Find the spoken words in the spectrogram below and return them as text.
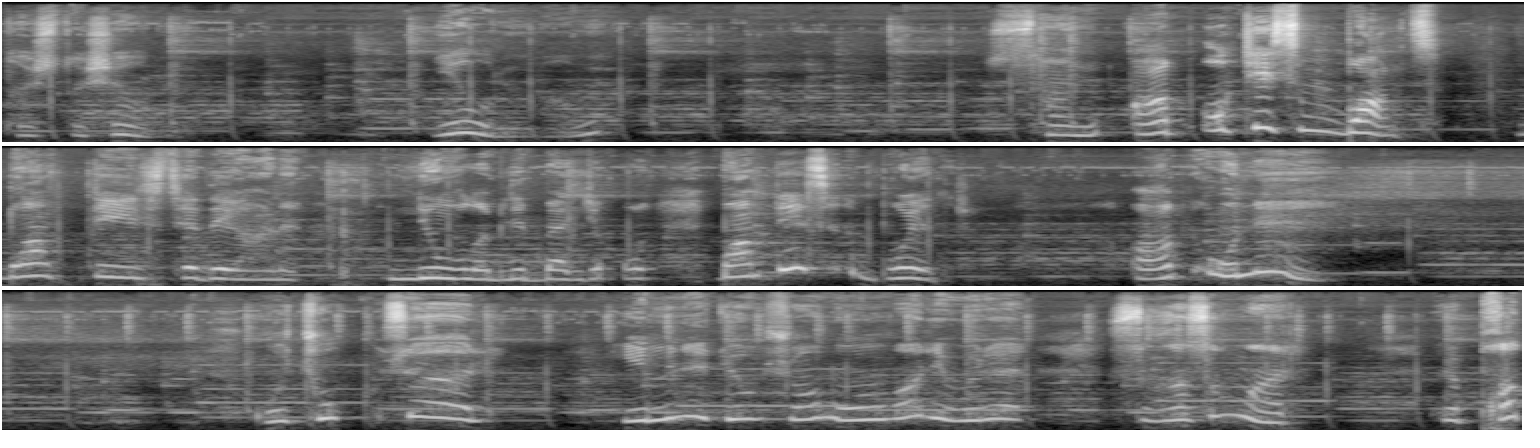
Taş taşa vuruyor. Niye vuruyor abi? Sen abi o kesin bant. Bant değilse de yani ne olabilir bence o bant değilse de boyadır. Abi o ne? O çok güzel. Yemin ediyorum şu an o var ya böyle sıkasım var. Böyle pat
